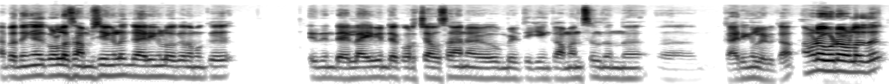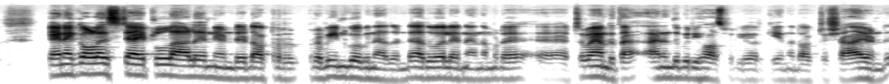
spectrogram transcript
അപ്പോൾ നിങ്ങൾക്കുള്ള സംശയങ്ങളും കാര്യങ്ങളും ഒക്കെ നമുക്ക് ഇതിന്റെ ലൈവിന്റെ കുറച്ച് അവസാനം ആകുമ്പോഴത്തേക്കും കമൻസിൽ നിന്ന് കാര്യങ്ങൾ എടുക്കാം. നമ്മുടെ കൂടെ ഉള്ളത് ഗൈനക്കോളജിസ്റ്റ് ആയിട്ടുള്ള ആൾ തന്നെയുണ്ട് ഡോക്ടർ പ്രവീൺ ഗോപിനാഥ് ഉണ്ട് അതുപോലെ തന്നെ നമ്മുടെ ട്രിവാൻഡ്രത്ത് ആനന്ദപുരി ഹോസ്പിറ്റലിൽ വർക്ക് ചെയ്യുന്ന ഡോക്ടർ ഷായ ഉണ്ട്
